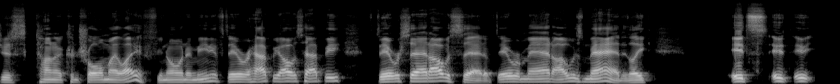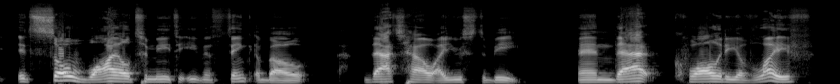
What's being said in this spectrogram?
just kind of control my life. You know what I mean? If they were happy, I was happy. If they were sad, I was sad. If they were mad, I was mad. Like it's it, it it's so wild to me to even think about that's how I used to be. And that quality of life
